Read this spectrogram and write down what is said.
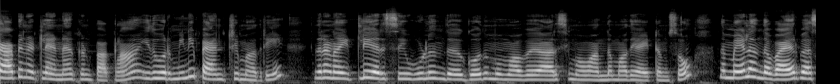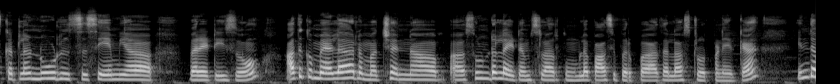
கேபினெட்டில் என்ன இருக்குன்னு பார்க்கலாம். இது ஒரு மினி பேண்ட்ரி மாதிரி. இதில் நான் இட்லி அரிசி உளுந்து கோதுமை மாவு அரிசி மாவு அந்த மாதிரி ஐட்டம்ஸும் இந்த மேலே அந்த வயர் பேஸ்கெட்டில் நூடுல்ஸு சேமியா வெரைட்டிஸும் அதுக்கு மேலே நம்ம சென்னா சுண்டல் ஐட்டம்ஸ்லாம் இருக்கும்ல பாசிப்பருப்பு அதெல்லாம் ஸ்டோர் பண்ணியிருக்கேன். இந்த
